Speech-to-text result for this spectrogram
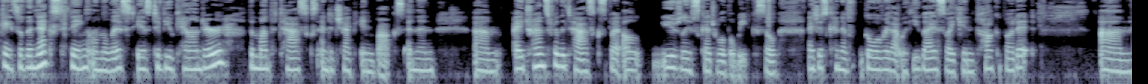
Okay, so the next thing on the list is to view calendar, the month tasks, and to check inbox. And then um, I transfer the tasks, but I'll usually schedule the week. So I just kind of go over that with you guys so I can talk about it. Um,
